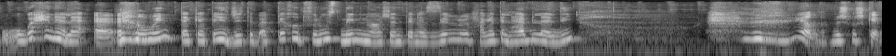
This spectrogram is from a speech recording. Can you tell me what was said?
وإحنا لأ. وانت ك page تبقى بتاخد فلوس منه عشان تنزل له الحاجات الهبلة دي. يلا مش مشكلة.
